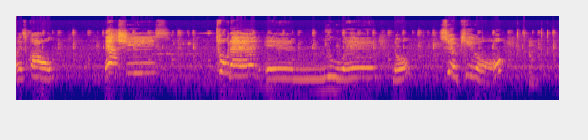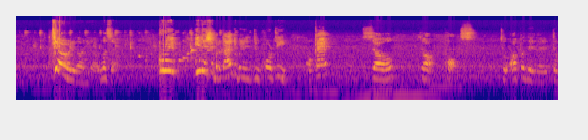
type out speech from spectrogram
It's called Dashies Toaded in New Way. No. Superior. Um, Theoretically, listen. Great leadership of the guy to do 14. Okay? So, so pause. To open it the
